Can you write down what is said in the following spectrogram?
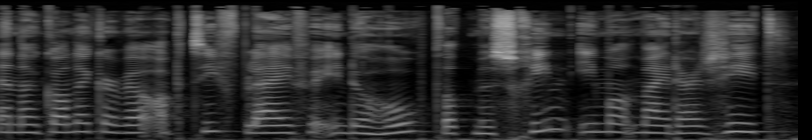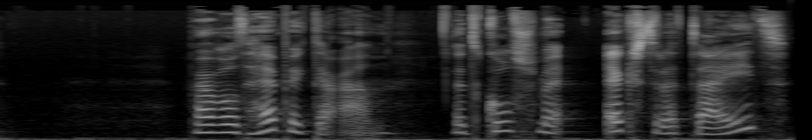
En dan kan ik er wel actief blijven in de hoop dat misschien iemand mij daar ziet. Maar wat heb ik daaraan? Het kost me extra tijd.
